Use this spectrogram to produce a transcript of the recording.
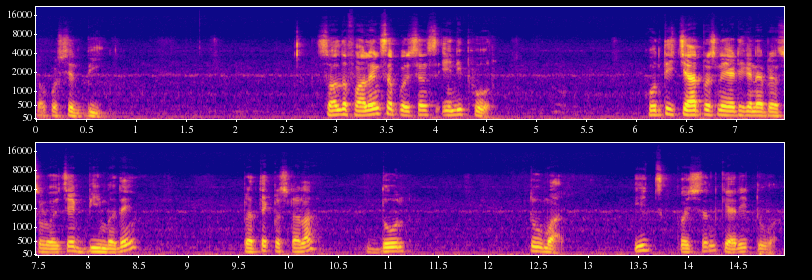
now question b solve the following sub questions any four कोणती चार प्रश्न या ठिकाणी आपल्याला सोडवायचे बी मध्ये प्रत्येक प्रश्नाला दोन टू मार्क इच क्वेश्चन कॅरी टू मार्क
